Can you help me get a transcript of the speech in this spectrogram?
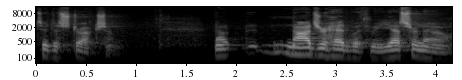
to destruction. Now, nod your head with me, yes or no.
